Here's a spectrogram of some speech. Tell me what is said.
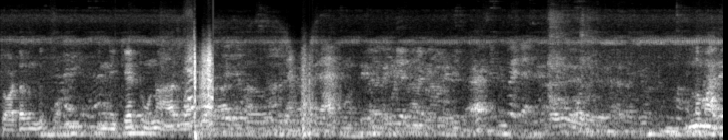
தோட்டத்துலேருந்து இன்னைக்கு கேட்டு ஒன்றும் ஆறு இந்த மாதிரி.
